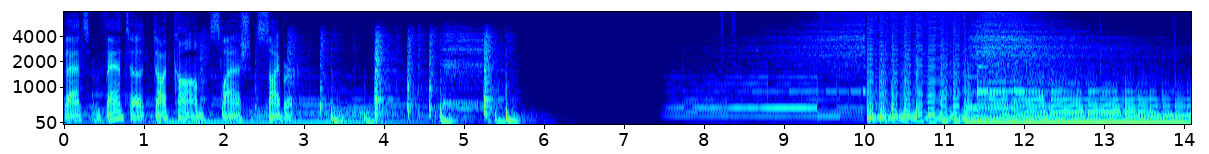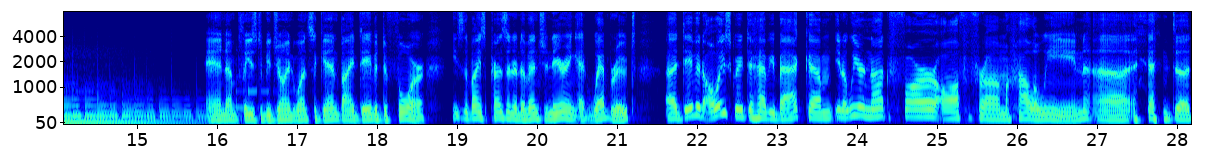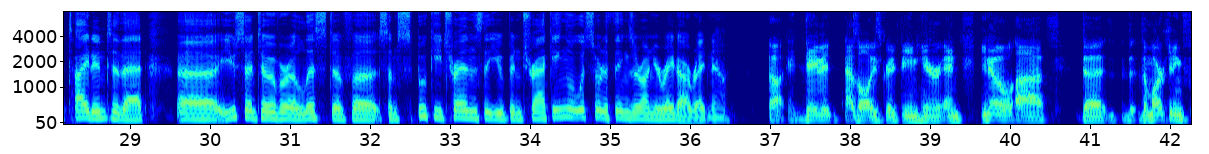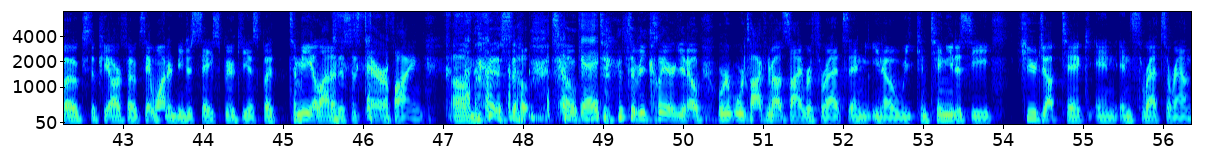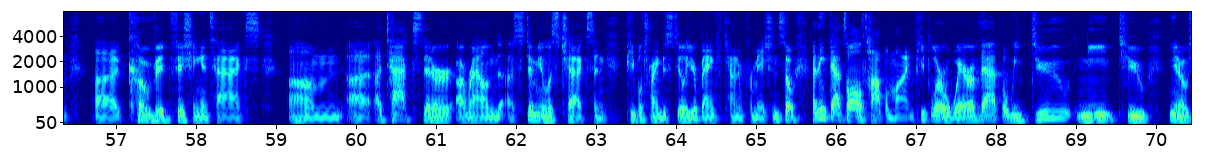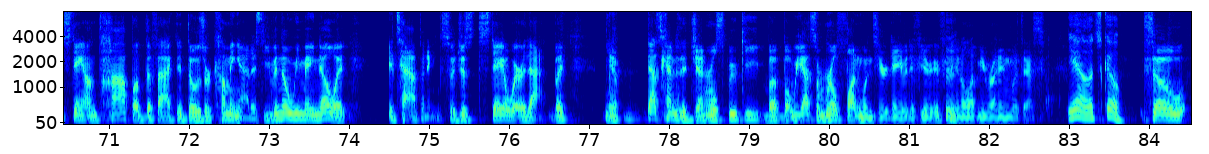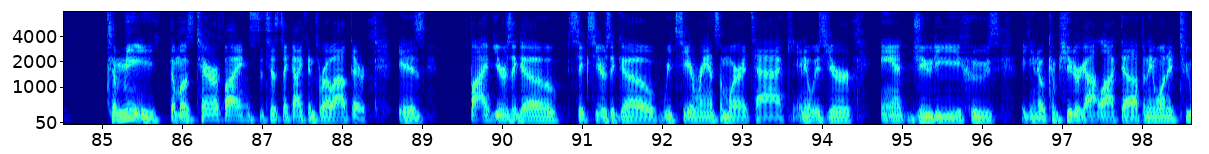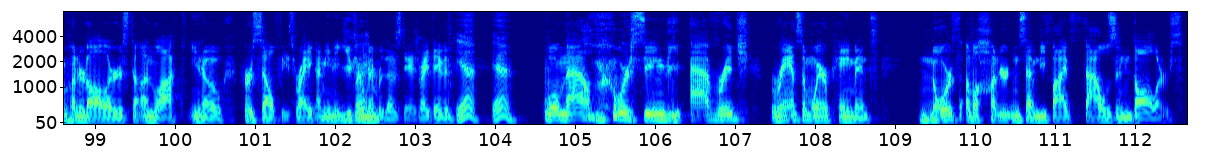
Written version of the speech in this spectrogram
That's vanta.com slash cyber. And I'm pleased to be joined once again by David Dufour. He's the Vice President of Engineering at WebRoot. Uh, David, always great to have you back. Um, you know, we are not far off from Halloween, uh, and uh, tied into that, uh, you sent over a list of uh, some spooky trends that you've been tracking. What sort of things are on your radar right now? Uh, David, as always, great being here. And you know, the, the, the marketing folks, the PR folks, they wanted me to say spookiest, but to me, a lot of this is terrifying. um, so, so okay. to, to, be clear, you know, we're we're talking about cyber threats, and you know, we continue to see huge uptick in in threats around uh, COVID phishing attacks, um, uh, attacks that are around uh, stimulus checks and people trying to steal your bank account information. So I think that's all top of mind. People are aware of that, but we do need to, you know, stay on top of the fact that those are coming at us, even though we may know it. It's happening. So just stay aware of that. But you know that's kind of the general spooky but but we got some real fun ones here david if you're if you're hmm. going to let me run in with this yeah let's go so to me, the most terrifying statistic I can throw out there is five years ago, six years ago, we'd see a ransomware attack, and it was your Aunt Judy whose you know computer got locked up, and they wanted two hundred dollars to unlock you know her selfies. Right? I mean, you can right. remember those days, right, David? Yeah, yeah. Well, now we're seeing the average ransomware payment north of one hundred and seventy-five thousand dollars.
